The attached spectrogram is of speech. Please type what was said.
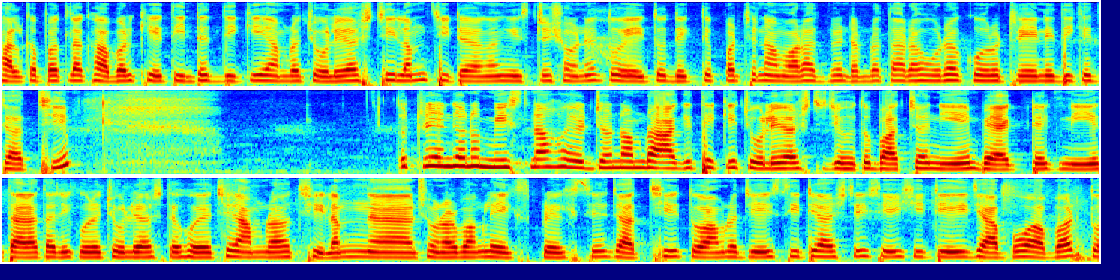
হালকা পাতলা খাবার খেয়ে তিনটার দিকে আমরা চলে আসছিলাম চিটাগাং স্টেশনে। তো এই তো দেখতে পাচ্ছেন, আমার হাজব্যান্ড আমরা তাড়াহুড়া করে ট্রেনের দিকে যাচ্ছি। তো ট্রেন যেন মিস না হয়, এর জন্য আমরা আগে থেকে চলে আসছি, যেহেতু বাচ্চা নিয়ে ব্যাগ ট্যাগ নিয়ে তাড়াতাড়ি করে চলে আসতে হয়েছে। আমরা ছিলাম সোনার বাংলা এক্সপ্রেসে যাচ্ছি। তো আমরা যেই সিটে আসছি, সেই সিটেই যাব আবার। তো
